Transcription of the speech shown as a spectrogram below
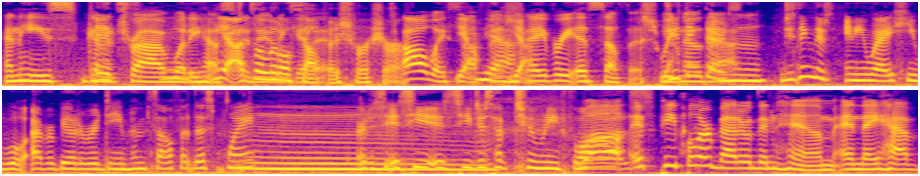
and he's going to try what he has yeah, to it's a do to little selfish it. for sure. Always Yeah. selfish. Yeah. Yeah. Avery is selfish. We do you know think there's that. Do you think there's any way he will ever be able to redeem himself at this point, or does, is he is he just have too many flaws? Well, if people are better than him and they have,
